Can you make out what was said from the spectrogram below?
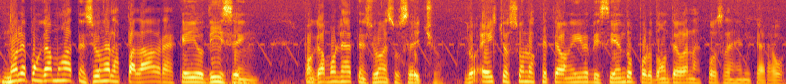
no le pongamos atención a las palabras que ellos dicen, pongámosle atención a sus hechos. Los hechos son los que te van a ir diciendo por dónde van las cosas en Nicaragua.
